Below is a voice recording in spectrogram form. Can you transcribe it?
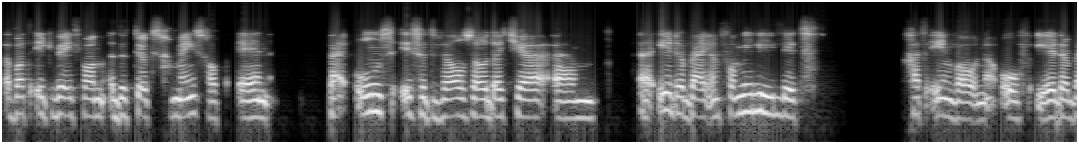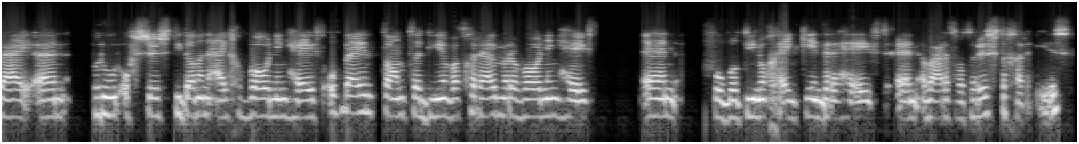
wat ik weet van de Turkse gemeenschap. En bij ons is het wel zo dat je um, uh, eerder bij een familielid gaat inwonen, of eerder bij een broer of zus die dan een eigen woning heeft, of bij een tante die een wat geruimere woning heeft. En bijvoorbeeld die nog geen kinderen heeft en waar het wat rustiger is,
